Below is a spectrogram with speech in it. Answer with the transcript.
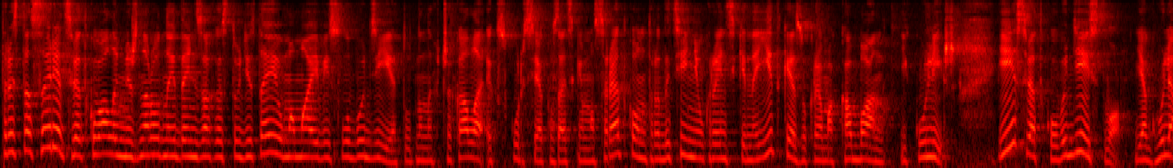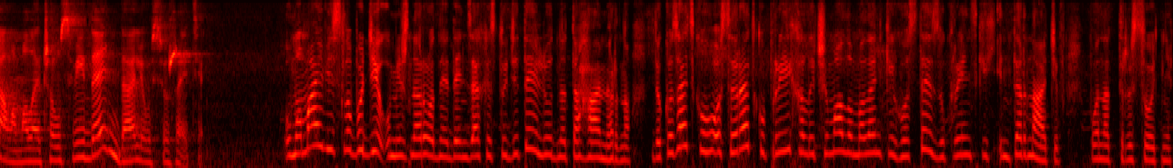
300 сиріт святкували Міжнародний день захисту дітей у Мамаєвій Слободі. Тут на них чекала екскурсія козацьким осередком, традиційні українські наїдки, зокрема кабан і куліш, і святкове дійство. Як гуляла малеча у свій день, далі у сюжеті. У Мамаєвій Слободі у Міжнародний день захисту дітей людно та гамірно. До козацького осередку приїхали чимало маленьких гостей з українських інтернатів, понад три сотні.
